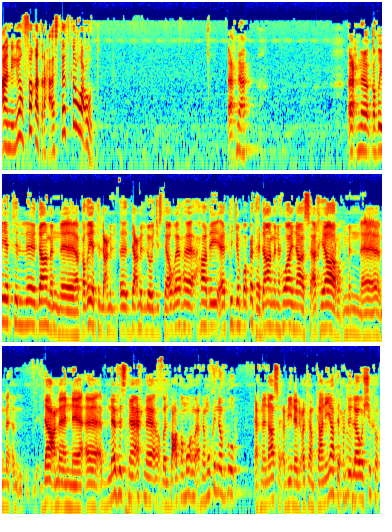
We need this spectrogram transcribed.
أنا اليوم فقط راح أستذكر وأعود. إحنا إحنا قضية دائما قضية الدعم اللوجستي أو غيرها هذه تجي بوقتها دائما هواي ناس أخيار من آه، داعمه آه، بنفسنا إحنا بعضنا مو إحنا مو كنا فقور. إحنا ناس عبينا بعتها امكانيات الحمد لله والشكر.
